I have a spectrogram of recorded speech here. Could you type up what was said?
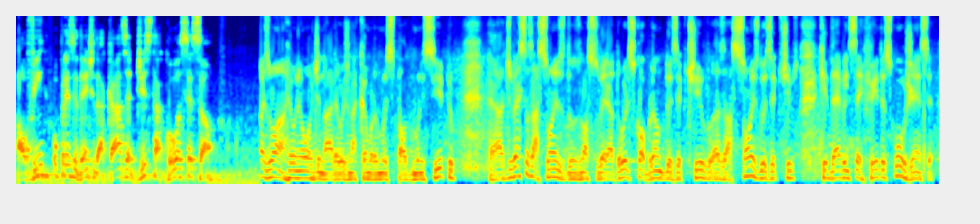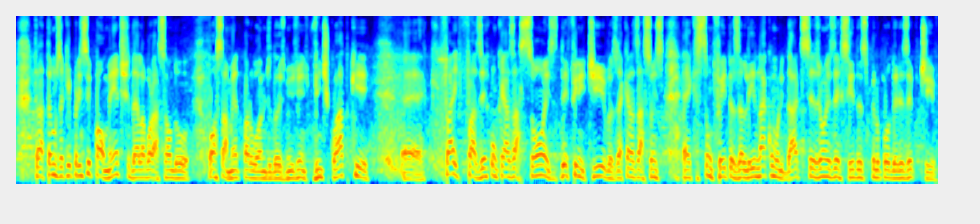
Ao fim, o presidente da casa destacou a sessão. Mais uma reunião ordinária hoje na Câmara Municipal do município. É, diversas ações dos nossos vereadores cobrando do Executivo, as ações do Executivo que devem ser feitas com urgência. Tratamos aqui principalmente da elaboração do orçamento para o ano de 2024, que, é, que vai fazer com que as ações definitivas, aquelas ações é, que são feitas ali na comunidade, sejam exercidas pelo Poder Executivo.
